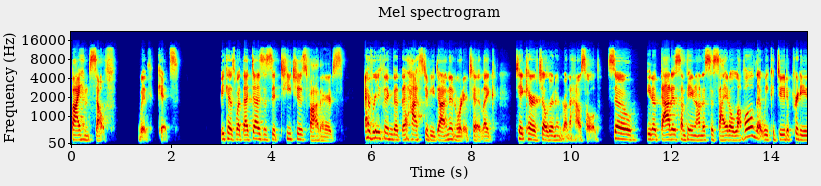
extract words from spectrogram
by himself with kids. Because what that does is it teaches fathers everything that that has to be done in order to like take care of children and run a household. So, you know, that is something on a societal level that we could do to pretty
